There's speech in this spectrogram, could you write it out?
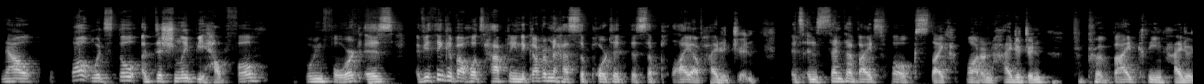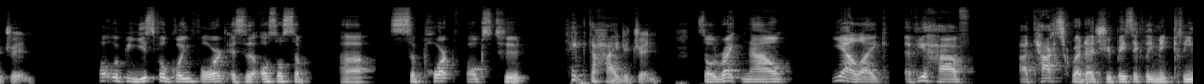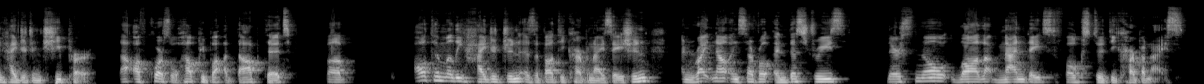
Now, what would still additionally be helpful going forward is if you think about what's happening, the government has supported the supply of hydrogen. It's incentivized folks like modern hydrogen to provide clean hydrogen. What would be useful going forward is to also uh, support folks to take the hydrogen. So right now, yeah, like if you have a tax credit, you basically make clean hydrogen cheaper. That of course will help people adopt it. But ultimately, hydrogen is about decarbonization. And right now in several industries, there's no law that mandates folks to decarbonize.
